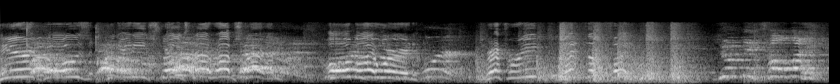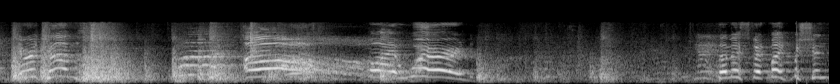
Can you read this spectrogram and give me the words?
Here goes Canadian Strong Style Rob Stardom. Oh my word! Referee letting them fight. You tall Mike! Here it comes. Oh my word! The misfit Mike Mission.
